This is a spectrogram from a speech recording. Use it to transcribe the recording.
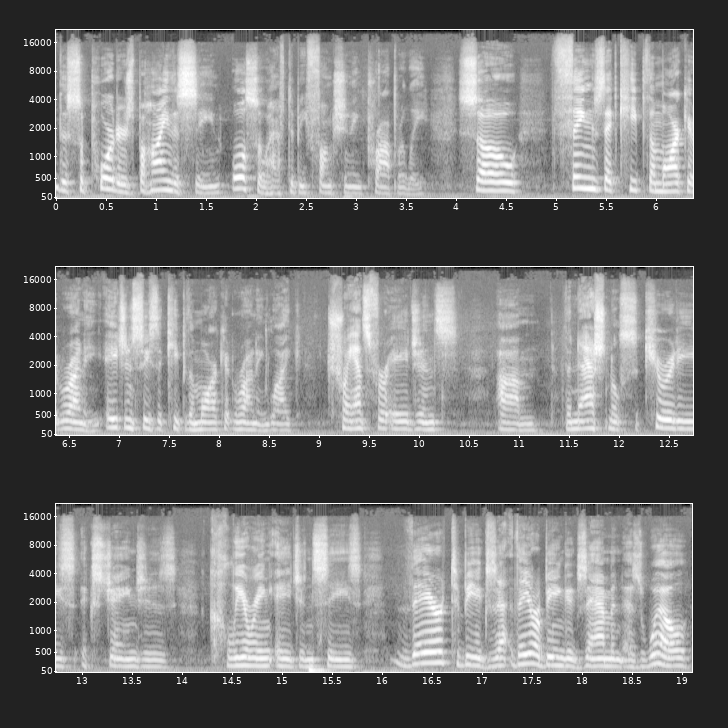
the supporters behind the scene also have to be functioning properly. So things that keep the market running, agencies that keep the market running, like transfer agents, um, the national securities exchanges, clearing agencies, they're to be exa- they are being examined as well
